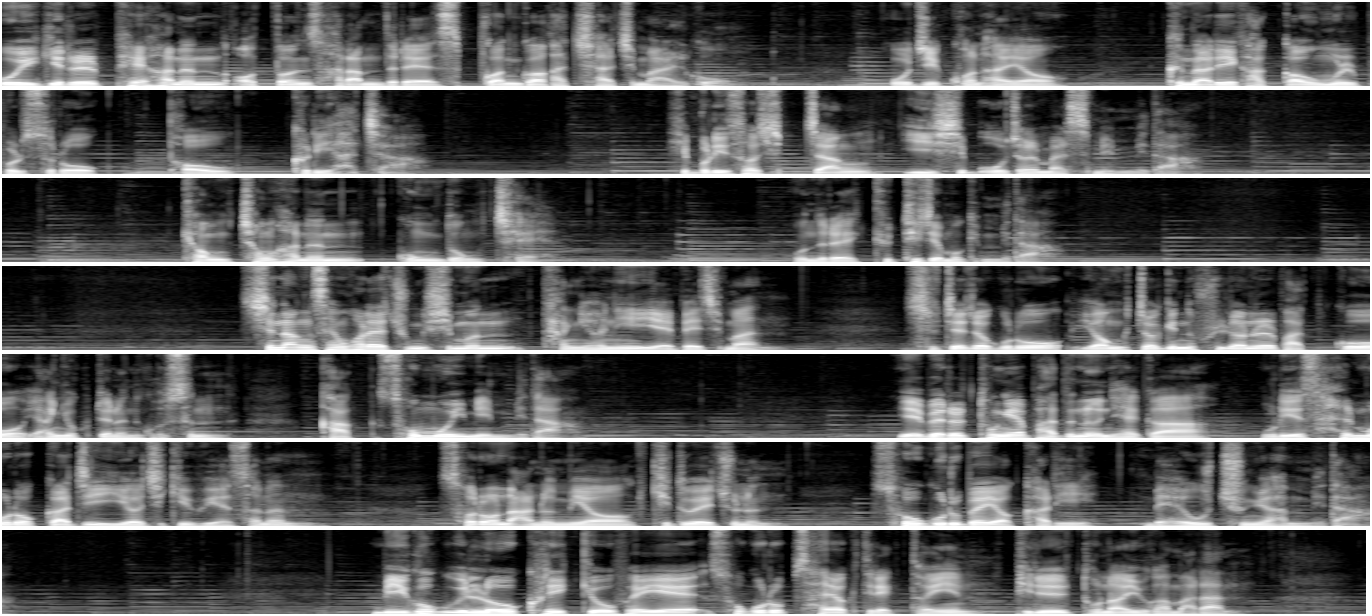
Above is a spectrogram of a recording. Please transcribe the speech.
모이기를 패하는 어떤 사람들의 습관과 같이 하지 말고 오직 권하여 그날이 가까움을 볼수록 더욱 그리하자. 히브리서 10장 25절 말씀입니다. 경청하는 공동체 오늘의 큐티 제목입니다. 신앙생활의 중심은 당연히 예배지만 실제적으로 영적인 훈련을 받고 양육되는 곳은 각 소모임입니다. 예배를 통해 받은 은혜가 우리 삶으로까지 이어지기 위해서는 서로 나누며 기도해주는 소그룹의 역할이 매우 중요합니다. 미국 윌로우 크릭 교회의 소그룹 사역 디렉터인 빌 도나유가 말한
